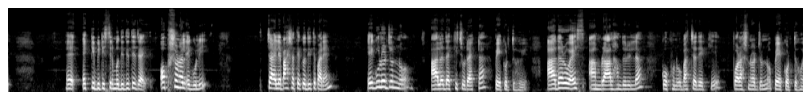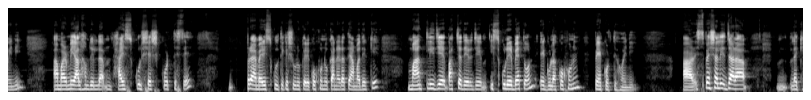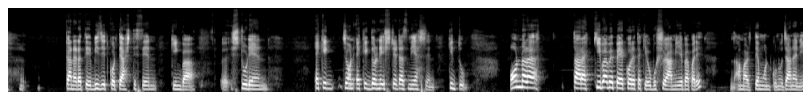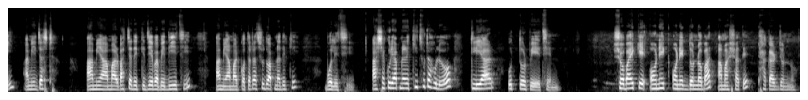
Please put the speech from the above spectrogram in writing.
হ্যাঁ অ্যাক্টিভিটিসের মধ্যে দিতে যায় অপশনাল এগুলি চাইলে বাসা থেকেও দিতে পারেন। এগুলোর জন্য আলাদা কিছুটা একটা পে করতে হয় আদারওয়াইজ আমরা আলহামদুলিল্লাহ কখনো বাচ্চাদেরকে পড়াশোনার জন্য পে করতে হয়নি। আমার মেয়ে আলহামদুলিল্লাহ হাই স্কুল শেষ করতেছে। প্রাইমারি স্কুল থেকে শুরু করে কখনো কানাডাতে আমাদেরকে মান্থলি যে বাচ্চাদের যে স্কুলের বেতন, এগুলা কখনোই পে করতে হয়নি। আর স্পেশালি যারা লাইক কানাডাতে ভিজিট করতে আসতেছেন কিংবা স্টুডেন্ট এক একজন এক এক ধরনের স্ট্যাটাস নিয়ে আসেন কিন্তু অন্যরা তারা কীভাবে পে করে থাকে অবশ্যই আমি এ ব্যাপারে আমার তেমন কোনো জানা নেই। আমি জাস্ট আমি আমার বাচ্চাদেরকে যেভাবে দিয়েছি, আমি আমার কথাটা শুধু আপনাদেরকে বলেছি। আশা করি আপনারা কিছুটা হলেও ক্লিয়ার উত্তর পেয়েছেন। সবাইকে অনেক অনেক ধন্যবাদ আমার সাথে থাকার জন্য।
